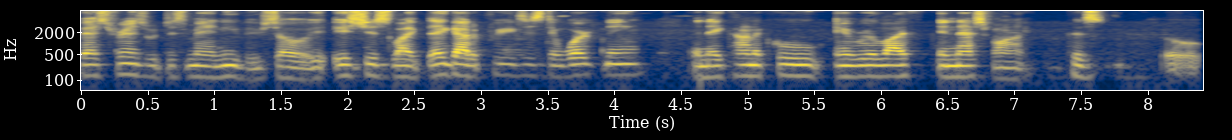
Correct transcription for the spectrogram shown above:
best friends with this man either. So it, it's just like they got a pre-existing work thing, and they kind of cool in real life, and that's fine. Cause uh,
